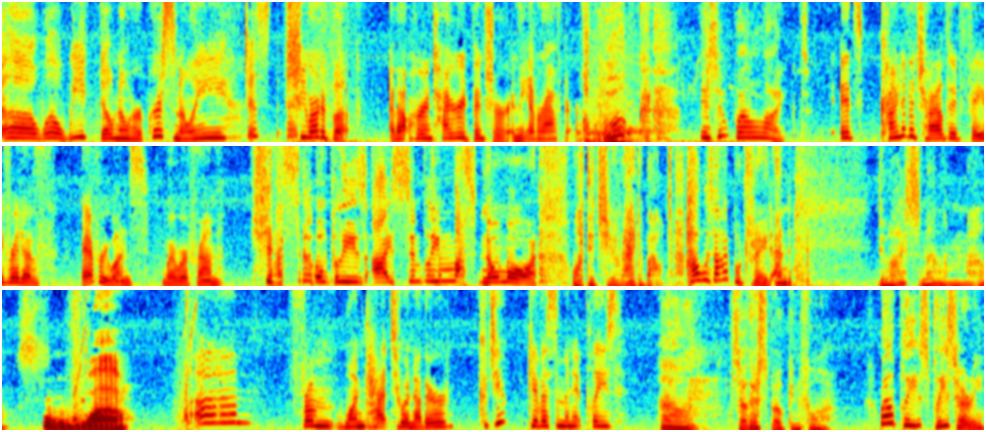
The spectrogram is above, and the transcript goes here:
Uh, well, we don't know her personally. Just she wrote a book about her entire adventure in the Ever After. A book? Is it well liked? It's kind of a childhood favorite of everyone's where we're from. Yes. Oh, please, I simply must know more. What did she write about? How was I portrayed? And do I smell a mouse? Wow. Um, from one cat to another. Could you give us a minute, please? Oh, so they're spoken for. Well, please, please hurry.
